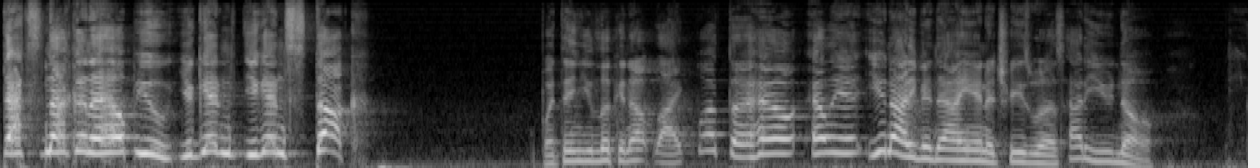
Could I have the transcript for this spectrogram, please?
That's not gonna help you. You're getting you're getting stuck. But then you're looking up like, what the hell, Elliot? You're not even down here in the trees with us. How do you know?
